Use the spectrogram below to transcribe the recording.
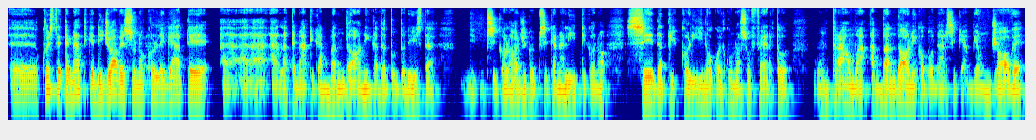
eh, queste tematiche di Giove sono collegate alla tematica abbandonica dal punto di vista psicologico e psicanalitico, no? se da piccolino qualcuno ha sofferto un trauma abbandonico può darsi che abbia un Giove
